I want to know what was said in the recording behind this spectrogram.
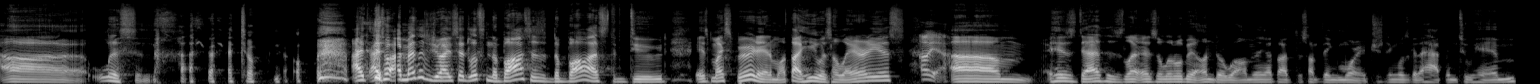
uh listen i don't know i I, told, I messaged you i said listen the boss is the boss The dude is my spirit animal i thought he was hilarious Oh yeah. um, his death is is a little bit underwhelming. I thought that something more interesting was going to happen to him.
